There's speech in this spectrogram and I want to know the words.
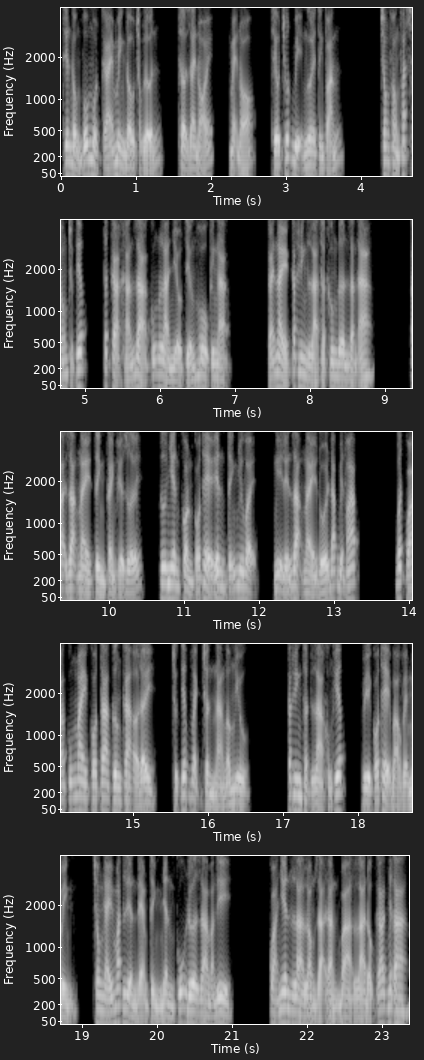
Thiên đồng vỗ một cái mình đầu chọc lớn thở dài nói, mẹ nó, thiếu chút bị ngươi tính toán. Trong phòng phát sóng trực tiếp, tất cả khán giả cũng là nhiều tiếng hô kinh ngạc. Cái này cắt hình là thật không đơn giản a. Tại dạng này tình cảnh phía dưới, cư nhiên còn có thể yên tĩnh như vậy, nghĩ đến dạng này đối đáp biện pháp. Bất quá cũng may có ta cương ca ở đây, trực tiếp vạch trần nàng âm mưu. Các hình thật là khủng khiếp, vì có thể bảo vệ mình, trong nháy mắt liền đem tình nhân cũ đưa ra bán đi. Quả nhiên là lòng dạ đàn bà là độc ác nhất ta.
